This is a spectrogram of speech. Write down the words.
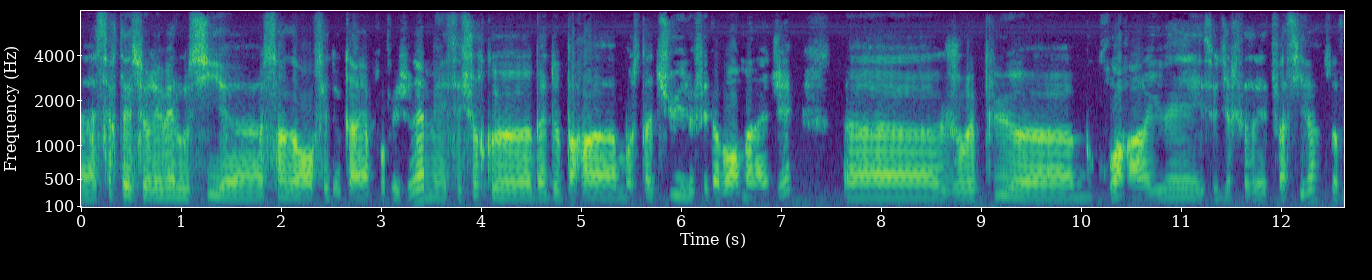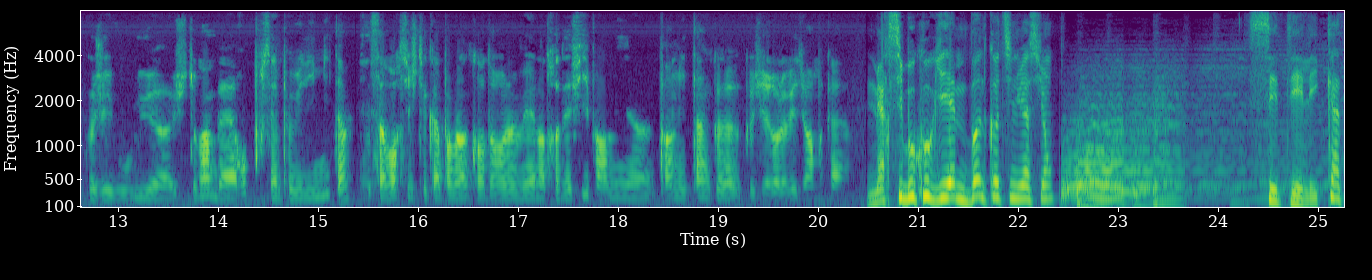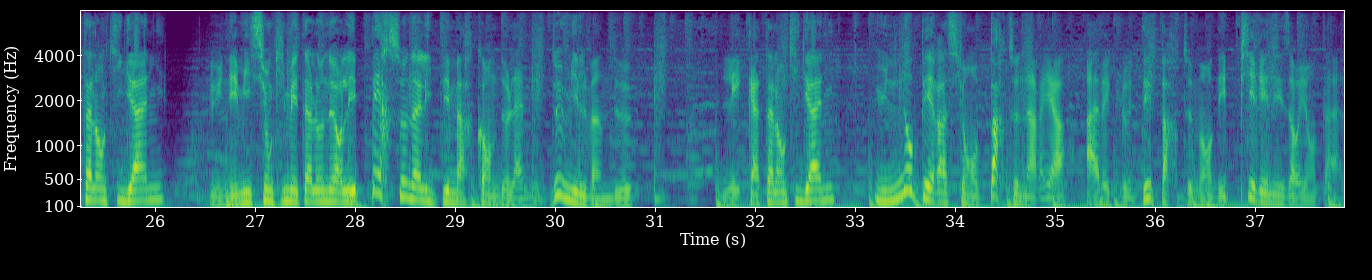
Euh, certains se révèlent aussi euh, sans avoir fait de carrière professionnelle, mais c'est sûr que ben, de par euh, mon statut et le fait d'avoir managé, j'aurais pu me croire arriver et se dire que ça allait être facile, sauf que j'ai voulu justement ben, repousser un peu mes limites hein, et savoir si j'étais capable encore de relever un autre défi parmi, parmi tant que, que j'ai relevé durant ma carrière. Merci beaucoup Guillaume, bonne continuation. C'était les Catalans qui gagnent une émission qui met à l'honneur les personnalités marquantes de l'année 2022. Les Catalans qui gagnent, une opération en partenariat avec le département des Pyrénées-Orientales.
